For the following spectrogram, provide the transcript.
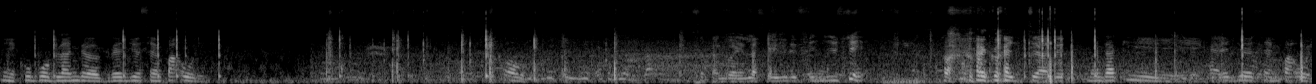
Ni kubur Belanda Gereja Saint Paul Oh Setangguh yang last kali dia tinggi sikit. Aku ajar dia. Mendaki Gereja Saint Paul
